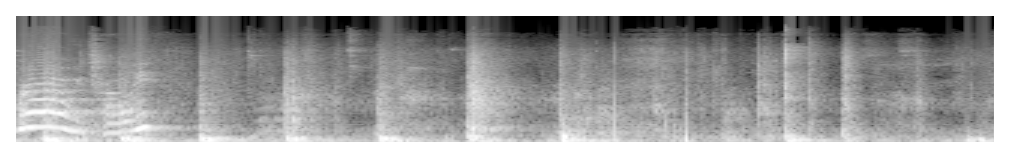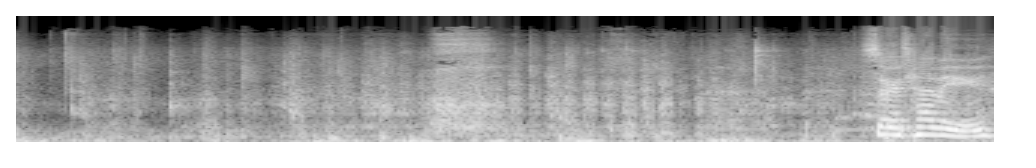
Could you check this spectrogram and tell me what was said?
Where are we, Charlie? So, Tammy,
